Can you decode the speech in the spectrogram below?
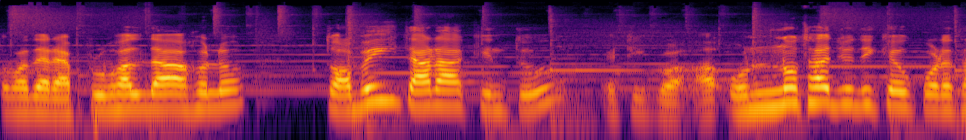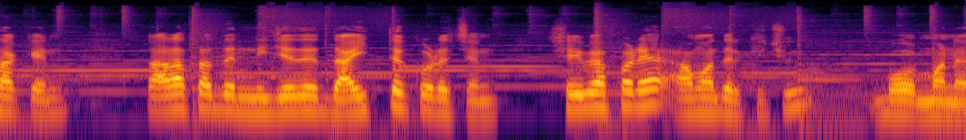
তোমাদের অ্যাপ্রুভাল দেওয়া হলো। তবেই তারা কিন্তু এটি অন্যথা যদি কেউ করে থাকেন তারা তাদের নিজেদের দায়িত্ব করেছেন সেই ব্যাপারে আমাদের কিছু মানে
